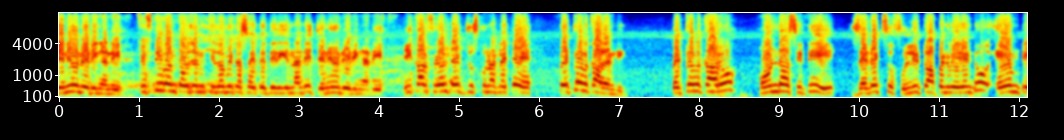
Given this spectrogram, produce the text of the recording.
జెన్యున్ రీడింగ్ అండి. ఫిఫ్టీ వన్ థౌజండ్ కిలోమీటర్స్ అయితే తిరిగిందండి. జెన్యున్ రీడింగ్ అండి. ఈ కార్ ఫ్యూయల్ టైప్ చూసుకున్నట్లయితే పెట్రోల్ కార్ అండి. Petrol car Honda City ZX fully top end variant AMT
